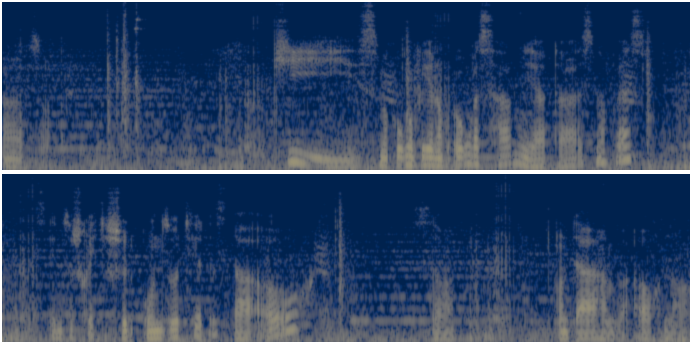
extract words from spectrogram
Also. Kies. Mal gucken, ob wir hier noch irgendwas haben. Ja, da ist noch was. Das eben so richtig schön unsortiert ist. Da auch. So. Und da haben wir auch noch.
